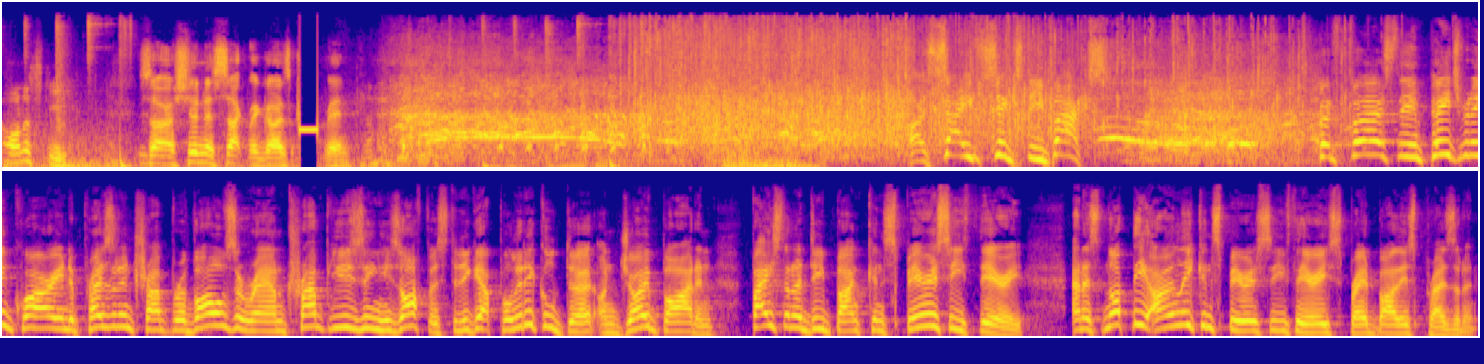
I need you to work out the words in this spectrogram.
Honesty. So I shouldn't have sucked the guy's then. I saved 60 bucks. But first, the impeachment inquiry into President Trump revolves around Trump using his office to dig up political dirt on Joe Biden based on a debunked conspiracy theory. And it's not the only conspiracy theory spread by this president.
